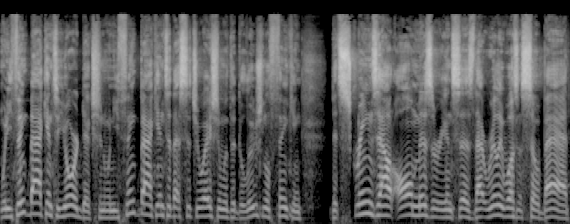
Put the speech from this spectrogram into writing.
When you think back into your addiction, when you think back into that situation with the delusional thinking that screens out all misery and says that really wasn't so bad,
